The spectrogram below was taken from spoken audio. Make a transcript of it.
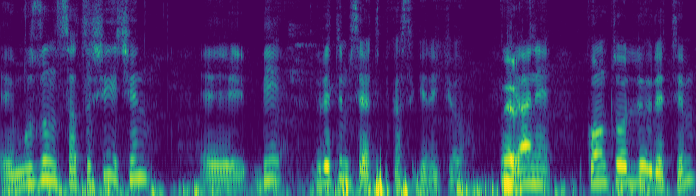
e, muzun satışı için e, bir üretim sertifikası gerekiyor. Evet. Yani kontrollü üretim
